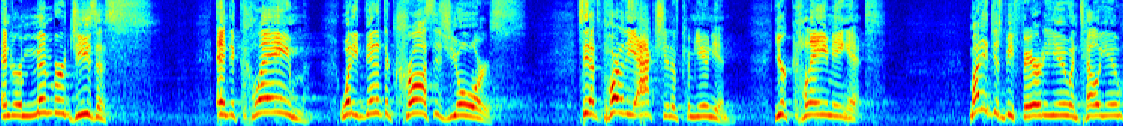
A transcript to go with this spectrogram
and remember Jesus and to claim what he did at the cross is yours. See, that's part of the action of communion. You're claiming it. Might it just be fair to you and tell you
